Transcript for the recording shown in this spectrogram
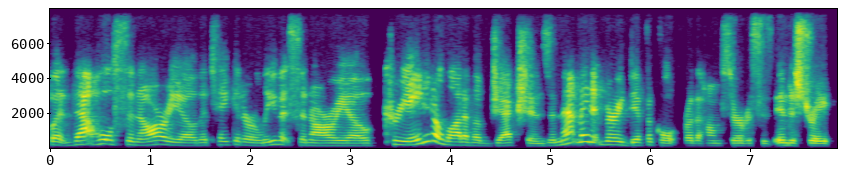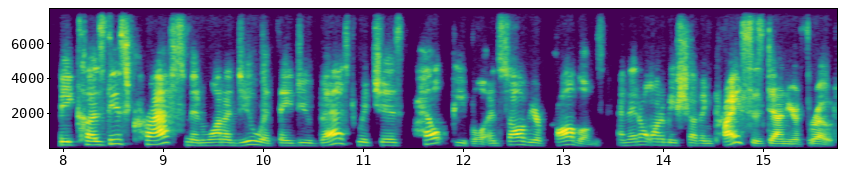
But that whole scenario, the take it or leave it scenario, created a lot of objections. And that made it very difficult for the home services industry because these craftsmen want to do what they do best, which is help people and solve your problems. And they don't want to be shoving prices down your throat.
